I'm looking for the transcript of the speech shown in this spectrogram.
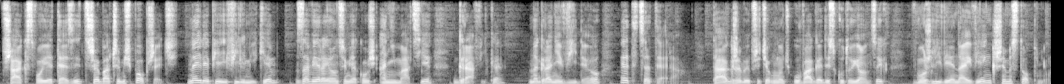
Wszak swoje tezy trzeba czymś poprzeć. Najlepiej filmikiem, zawierającym jakąś animację, grafikę, nagranie wideo, etc. Tak, żeby przyciągnąć uwagę dyskutujących w możliwie największym stopniu.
